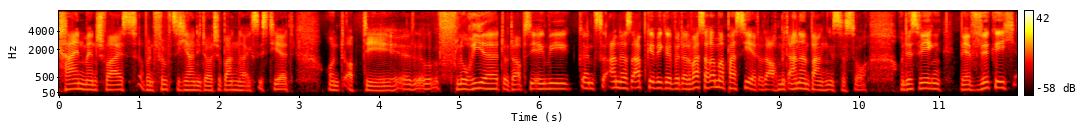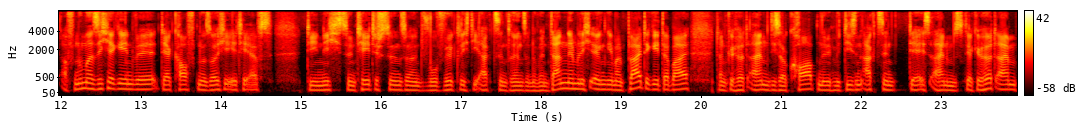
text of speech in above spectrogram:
kein Mensch weiß, ob in 50 Jahren die Deutsche Bank noch existiert und ob die äh, floriert oder ob sie irgendwie ganz anders abgewickelt wird oder was auch immer passiert. Oder auch mit anderen Banken ist das so. Und deswegen, wer wirklich auf Nummer sicher gehen will, der kauft nur solche ETFs, die nicht synthetisch sind, sondern wo wirklich die Aktien drin sind. Und wenn dann nämlich irgendjemand pleite geht dabei, dann gehört einem dieser Korb, nämlich mit diesen Aktien, der ist einem, der gehört einem.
